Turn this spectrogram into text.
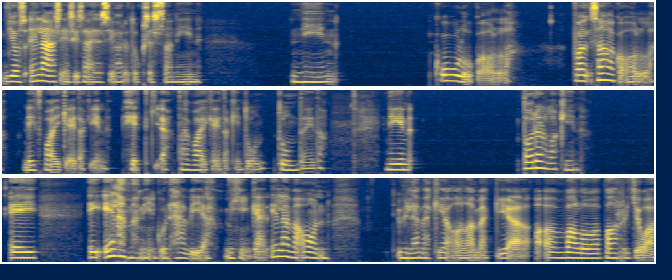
jos elää siinä sisäisessä johdotuksessa, niin, niin kuuluuko olla? Vai saako olla niitä vaikeitakin hetkiä tai vaikeitakin tunteita? Niin todellakin ei, ei elämä niin kuin häviä mihinkään. Elämä on ylämäkiä, alamäkiä, valoa, varjoa,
